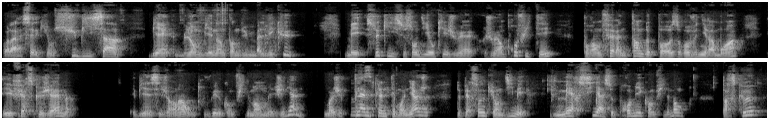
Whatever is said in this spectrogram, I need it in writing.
Voilà, celles qui ont subi ça bien, l'ont bien entendu mal vécu. Mais ceux qui se sont dit, OK, je vais, je vais en profiter pour en faire un temps de pause, revenir à moi et faire ce que j'aime, eh bien, ces gens-là ont trouvé le confinement mais génial. Moi, j'ai plein, plein de témoignages de personnes qui ont dit, mais merci à ce premier confinement parce que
